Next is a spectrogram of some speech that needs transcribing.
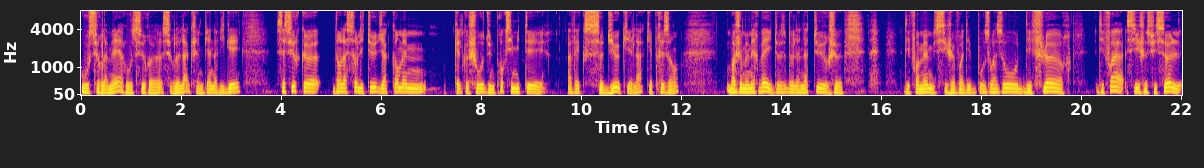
ou sur la mer ou sur, euh, sur le lac, j'aime bien naviguer, c'est sûr que dans la solitude, il y a quand même quelque chose d'une proximité avec ce Dieu qui est là, qui est présent. Moi, je me merveille de, la nature. Je, des fois même, si je vois des beaux oiseaux, des fleurs, des fois, si je suis seul,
